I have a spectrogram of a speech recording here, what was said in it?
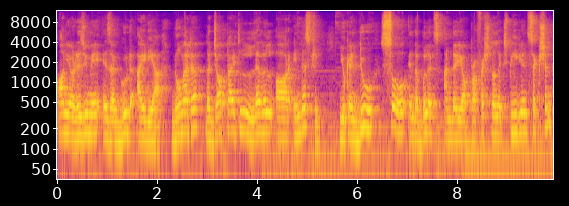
on your resume is a good idea, no matter the job title, level or industry. You can do so in the bullets under your professional experience section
